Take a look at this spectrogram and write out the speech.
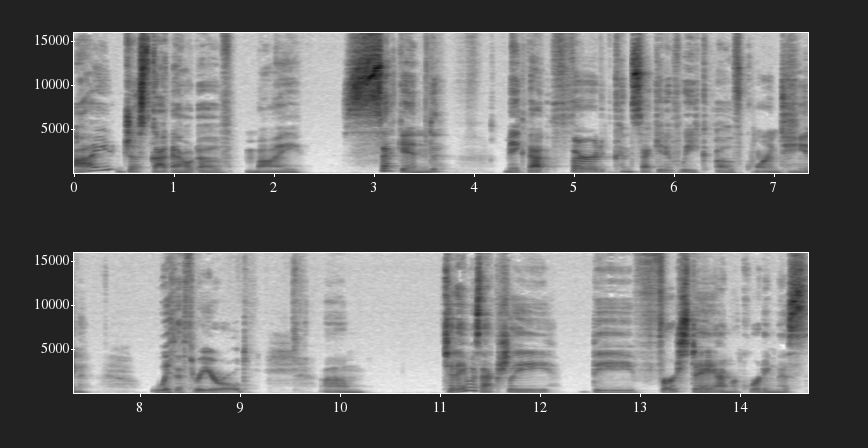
I just got out of my second, make that third consecutive week of quarantine with a three year old. Um, today was actually the first day I'm recording this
